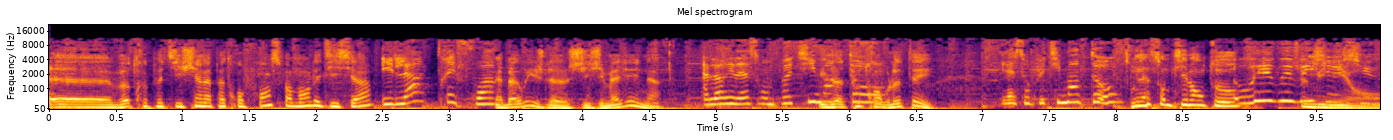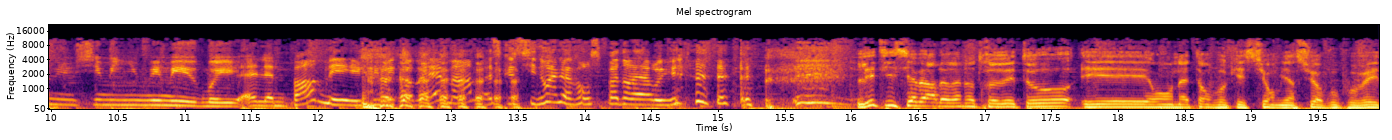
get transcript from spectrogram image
Euh, votre petit chien n'a pas trop froid en ce moment Laetitia? Il a très froid. Eh ben oui, j'imagine. Alors, il a son petit Il doit manteau. tout trembloter. Il a son petit manteau. Il a son petit manteau. Oui, oui, C'est oui, je- mignon. c'est mignon. Oui, mais oui, elle aime pas, mais je lui mets quand même, hein, parce que sinon elle avance pas dans la rue. Laetitia Barlerin, notre veto, et on attend vos questions, bien sûr. Vous pouvez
